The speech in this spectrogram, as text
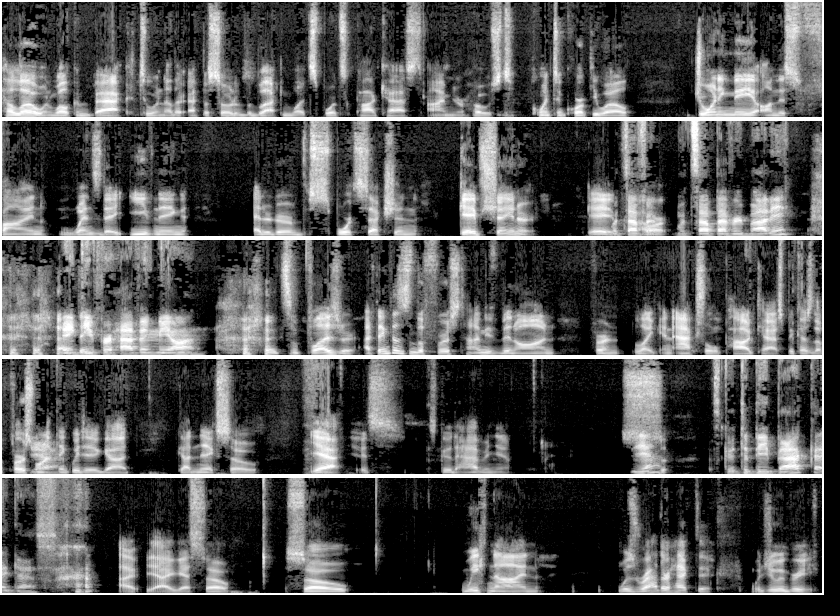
Hello and welcome back to another episode of the Black and White Sports Podcast. I'm your host, Quentin Corpuel. Joining me on this fine Wednesday evening, editor of the sports section, Gabe Schaner. Gabe, What's up? are- What's up, everybody? Thank you for having me on. it's a pleasure. I think this is the first time you've been on for an, like an actual podcast because the first one I think we did got got nixed. So yeah, it's it's good having you. Yeah. So- It's good to be back, I guess. I yeah, I guess so. So week nine was rather hectic. Would you agree?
